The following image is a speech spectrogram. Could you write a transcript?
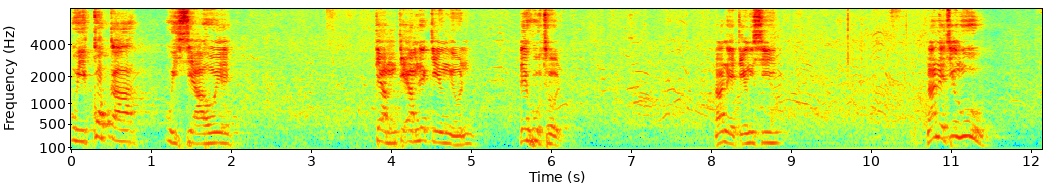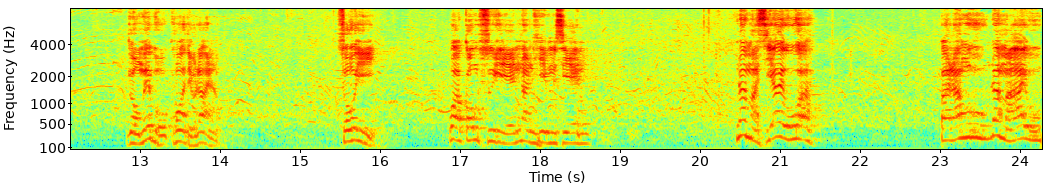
为国家、为社会，点点咧经营、咧付出。咱的顶视，咱的政府，永远无看到咱咯。所以，我讲虽然咱新鲜，咱嘛是爱有啊。别人有，咱嘛爱有。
